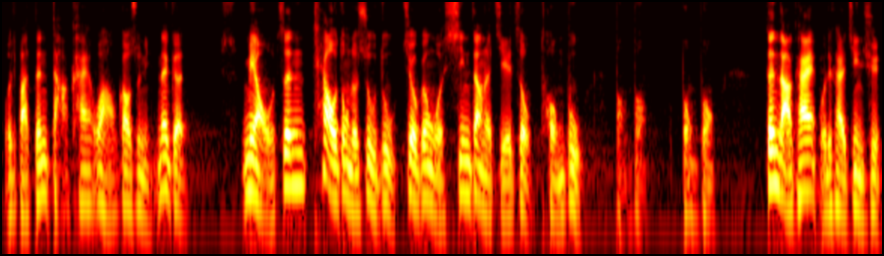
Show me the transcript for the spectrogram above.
我就把灯打开。哇，我告诉你，那个秒针跳动的速度就跟我心脏的节奏同步，嘣嘣嘣嘣，灯打开我就开始进去，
